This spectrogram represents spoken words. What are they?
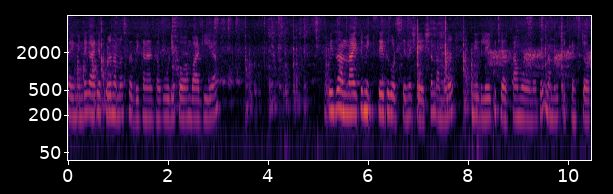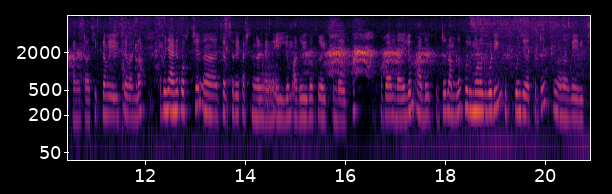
ടൈമിന്റെ കാര്യം എപ്പോഴും നമ്മൾ ശ്രദ്ധിക്കണം കേട്ടോ. കൂടി പോകാൻ പാടില്ല. അപ്പോൾ ഇത് നന്നായിട്ട് മിക്സ് ചെയ്ത് കൊടുത്തതിന് ശേഷം നമ്മൾ ഇനി ഇതിലേക്ക് ചേർക്കാൻ പോകുന്നത് നമ്മൾ ചിക്കൻ സ്റ്റോക്കാണ് കേട്ടോ. ചിക്കൻ വേവിച്ച വെള്ളം. അപ്പോൾ ഞാൻ കുറച്ച് ചെറിയ ചെറിയ കഷ്ണങ്ങളുണ്ടായിരുന്നു. എല്ലും അതും ഇതൊക്കെ കഴിച്ചിട്ടുണ്ടായിരുന്നു. അപ്പോൾ എന്തായാലും അതെടുത്തിട്ട് നമ്മൾ കുരുമുളക് പൊടിയും ഉപ്പും ചേർത്തിട്ട് വേവിച്ച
